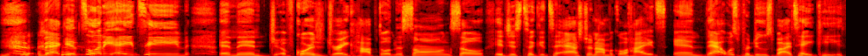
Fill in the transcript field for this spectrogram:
back in 2018. And then, of course, Drake hopped on the song. So it just took it to astronomical heights. And that was produced by Tay Keith.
